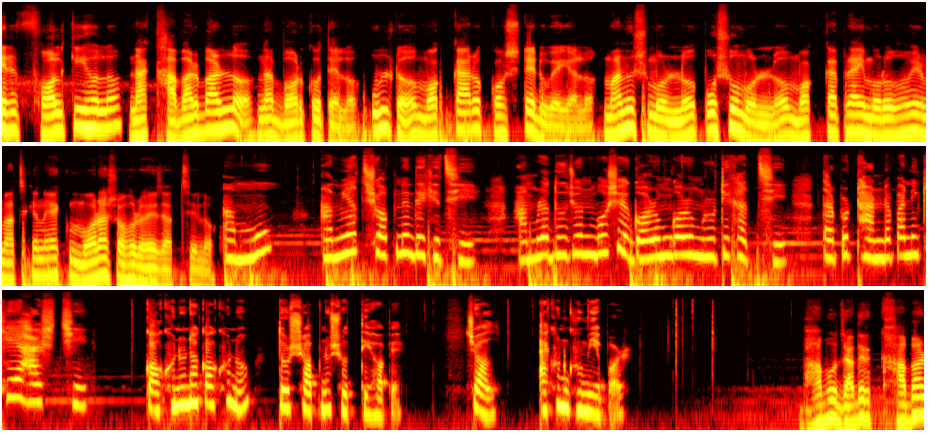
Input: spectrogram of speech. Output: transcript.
এর ফল কি হলো? না খাবার বাড়লো না বরকত এলো। উল্টো মক্কা আরও কষ্টে ডুবে গেল। মানুষ মরলো পশু মরলো মক্কা প্রায় মরুভূমির মাঝখানে এক মরা শহর হয়ে যাচ্ছিল। আম্মু আমি আজ স্বপ্নে দেখেছি। আমরা দুজন বসে গরম গরম রুটি খাচ্ছি তারপর ঠান্ডা পানি খেয়ে হাসছি। কখনো না কখনো তোর স্বপ্ন সত্যি হবে। চল এখন ঘুমিয়ে পড়। ভাবো, যাদের খাবার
